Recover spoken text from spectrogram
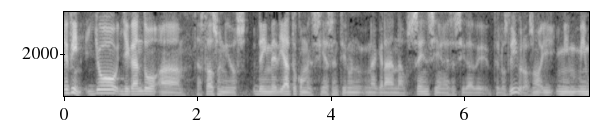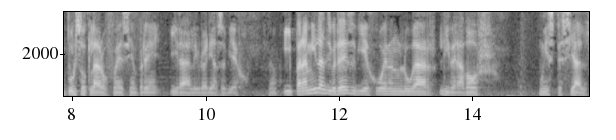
En fin, yo llegando a, Estados Unidos, de inmediato comencé a sentir una gran ausencia y necesidad de, los libros, ¿no? Y mi, impulso, claro, fue siempre ir a librerías de viejo. ¿no? Y para mí las librerías de viejo eran un lugar liberador, muy especial,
